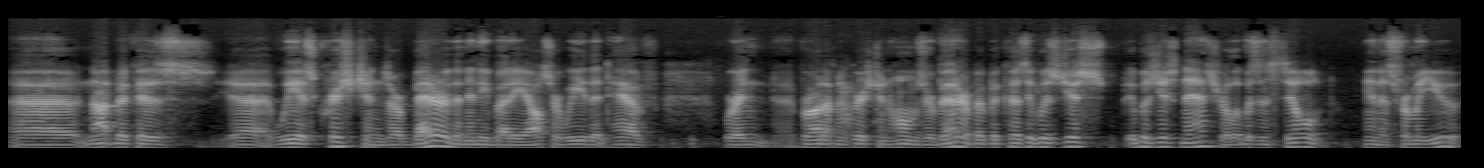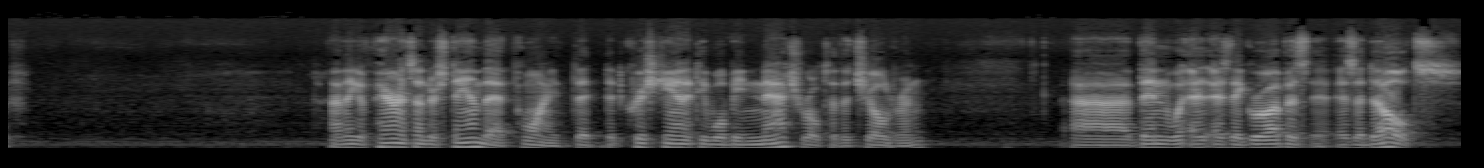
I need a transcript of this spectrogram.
Uh, not because uh, we as Christians are better than anybody else, or we that have were in, uh, brought up in Christian homes are better, but because it was just it was just natural. It was instilled in us from a youth. I think if parents understand that point, that, that Christianity will be natural to the children, uh, then w- as, as they grow up as, as adults,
